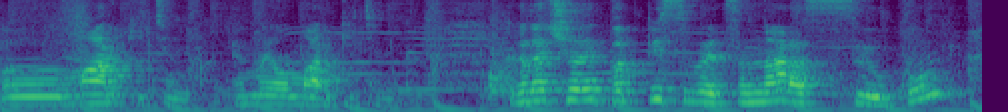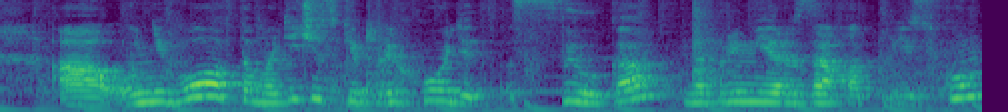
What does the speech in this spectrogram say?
э, маркетинг. Email маркетинг. Когда человек подписывается на рассылку, а, у него автоматически приходит ссылка, например, за подписку,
